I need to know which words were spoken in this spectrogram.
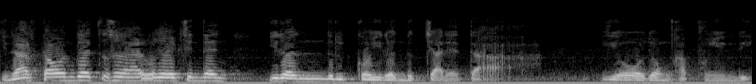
이날 가운데 뜻을 알고 절진된 이런 늙고 이런 늙지 않았다. 이게 오종 가풍인데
